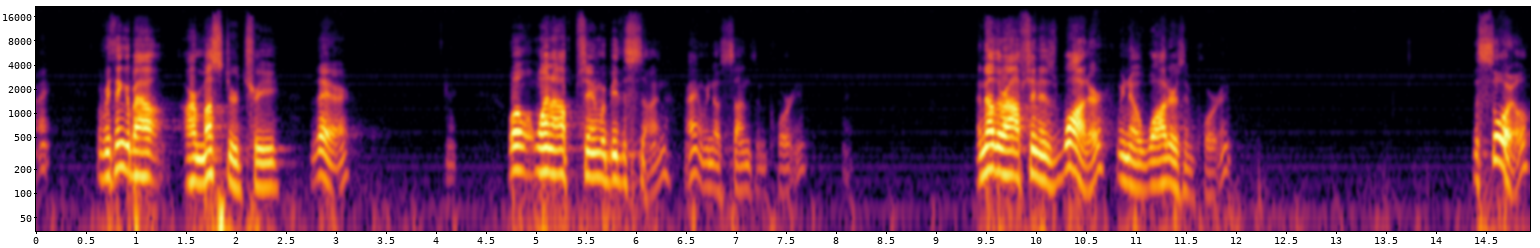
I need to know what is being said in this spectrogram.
Right? If we think about our mustard tree there, well, one option would be the sun, right? We know sun's important. Another option is water. We know water is important the soil,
